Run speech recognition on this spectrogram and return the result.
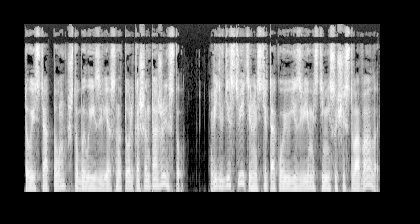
то есть о том, что было известно только шантажисту. Ведь в действительности такой уязвимости не существовало.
